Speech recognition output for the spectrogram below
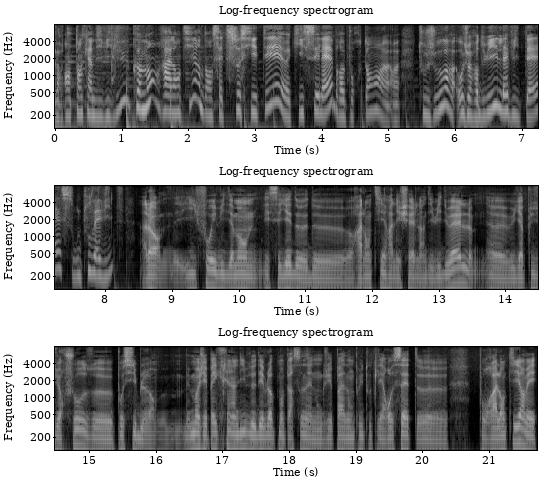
Alors, en tant qu'individu, comment ralentir dans cette société euh, qui célèbre pourtant euh, toujours aujourd'hui la vitesse où tout va vite? Alors, il faut évidemment essayer de, ralentir à l'échelle individuelle. Euh, il y a plusieurs choses possibles. mais moi, j'ai pas écrit un livre de développement personnel, donc j'ai pas non plus toutes les recettes pour ralentir. Mais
